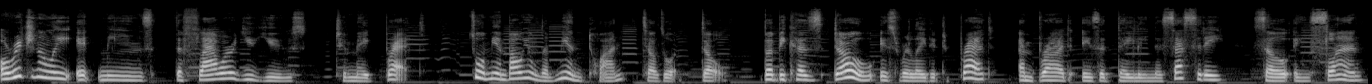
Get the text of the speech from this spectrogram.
Originally, it means the flour you use to make bread. 做面包用的面团叫做 dough. But because dough is related to bread, and bread is a daily necessity, so in slang,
